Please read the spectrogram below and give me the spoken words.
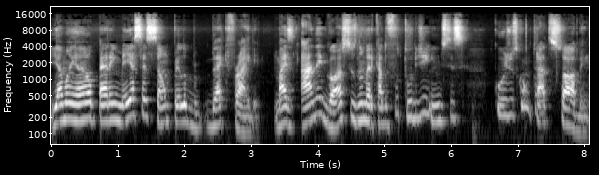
e amanhã opera em meia sessão pelo Black Friday. Mas há negócios no mercado futuro de índices cujos contratos sobem.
